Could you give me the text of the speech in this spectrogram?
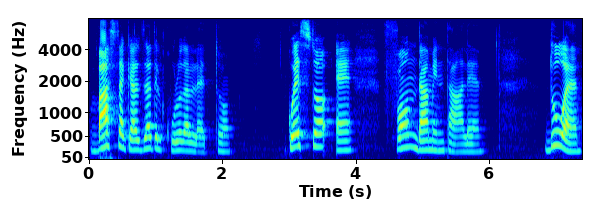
basta che alzate il culo dal letto. Questo è fondamentale. Due,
